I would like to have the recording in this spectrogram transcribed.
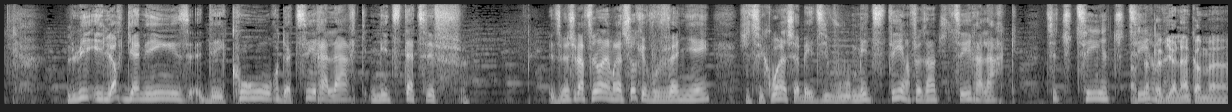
lui, il organise des cours de tir à l'arc méditatif. Il dit, Monsieur Martineau, on aimerait ça que vous veniez. J'ai dit, c'est quoi ça? Ben, il dit, vous méditez en faisant du tir à l'arc. Tu sais, tu tires, tu Ah, C'est tires. un peu là. violent comme. euh,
